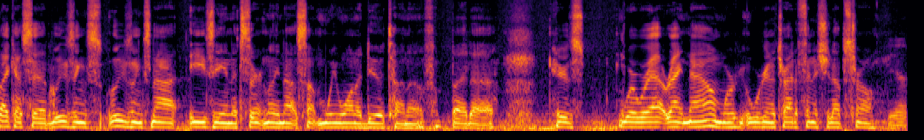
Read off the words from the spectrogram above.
like I said, losing's losing's not easy, and it's certainly not something we want to do a ton of. But uh, here's where we're at right now, and we're, we're going to try to finish it up strong. Yeah.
